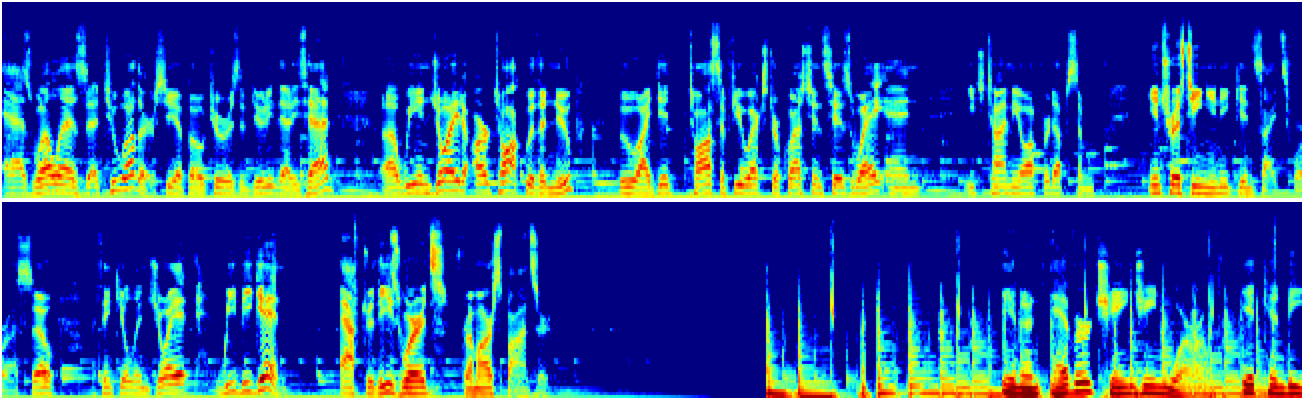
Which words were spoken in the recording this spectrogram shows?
as well as uh, two other CFO tours of duty that he's had. Uh, we enjoyed our talk with Anup, who I did toss a few extra questions his way, and each time he offered up some interesting, unique insights for us. So I think you'll enjoy it. We begin after these words from our sponsor. In an ever changing world, it can be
